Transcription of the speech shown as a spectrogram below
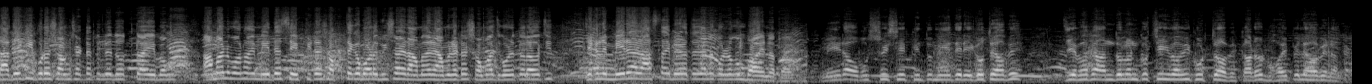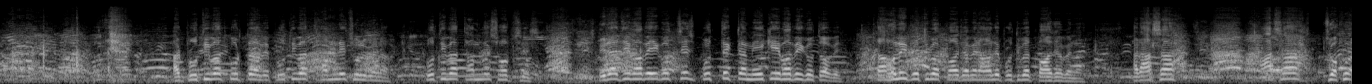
তাদেরকেই পুরো সংসারটা তুলে ধরতে হয় এবং আমার মনে হয় মেয়েদের সেফটিটা সব থেকে বড় বিষয়। আর আমাদের এমন একটা সমাজ গড়ে তোলা উচিত, যেখানে মেয়েরা রাস্তায় বেরোতে যেন কোনো রকম ভয় না পায়। মেয়েরা অবশ্যই সেফ কিন্তু মেয়েদের এগোতে হবে। যেভাবে আন্দোলন করছে, এইভাবেই করতে হবে। কারোর ভয় পেলে হবে না। আর প্রতিবাদ করতে হবে প্রতিবাদ থামলে চলবে না প্রতিবাদ থামলে সব শেষ। এরা যেভাবে এগোচ্ছে প্রত্যেকটা মেয়েকে এভাবে এগোতে হবে তাহলেই প্রতিবাদ পাওয়া যাবে না হলে প্রতিবাদ পাওয়া যাবে না। আর আশা আশা যখন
